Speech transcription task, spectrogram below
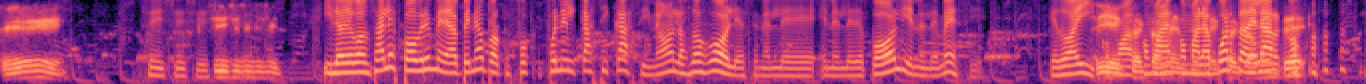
Sí, Sí, sí, sí. sí, sí, sí, sí, sí. Y lo de González, pobre, me da pena porque fue, fue en el casi casi, ¿no? Los dos goles, en el de, en el de, de Paul y en el de Messi. Quedó ahí, Sí, como, a, como, a, como a la puerta del arco.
